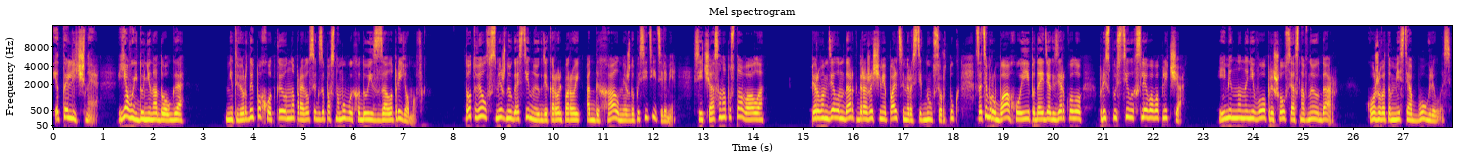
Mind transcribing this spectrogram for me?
«Это личное. Я выйду ненадолго». Нетвердой походкой он направился к запасному выходу из зала приемов. Тот вел в смежную гостиную, где король порой отдыхал между посетителями. Сейчас она пустовала. Первым делом Дарк дрожащими пальцами расстегнул сюртук, затем рубаху и, подойдя к зеркалу, приспустил их с левого плеча. Именно на него пришелся основной удар. Кожа в этом месте обуглилась,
